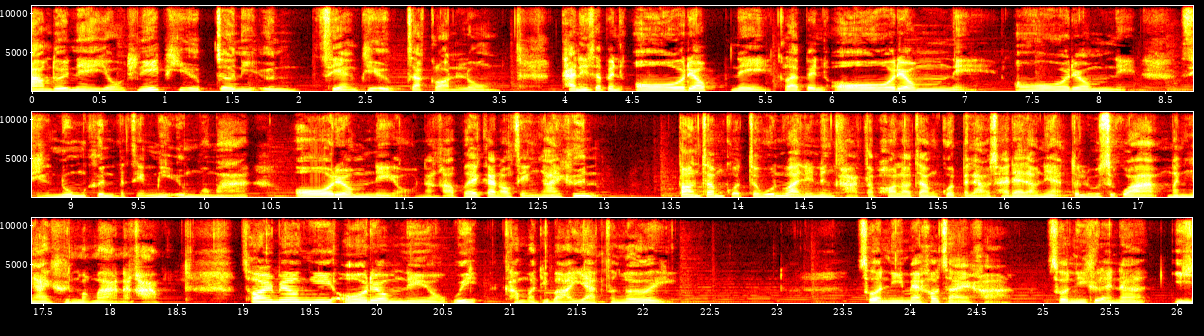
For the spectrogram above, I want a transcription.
ตามด้วยเนโยทีนี้พี่อึบเจอนีอึนเสียงพี่อึบจะกล่อนลงแทนที่จะเป็นโอเรียบเนี่ยกลายเป็นโอเรียมเนโอเรียมเนี่ยเสียงนุ่มขึ้นเป็นเสียงมีอึมมามาโอเรียมเนียวนะคะเพื่อให้การออกเสียงง่ายขึ้น ตอนจำกดจะวุ่นวายนิดนึงค่ะ แต่พอเราจำกดไปแล้วใช้ได้แล้วเนี่ย จะรู้สึกว่ามันง่ายขึ้นมากๆนะคะซอยเมียงีออเรียมเนววิคำอธิบายยากจังเลย ส่วนนี้แม่เข้าใจค่ะ ส่วนนี้คืออะไรนะ e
